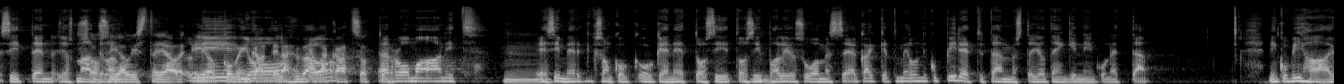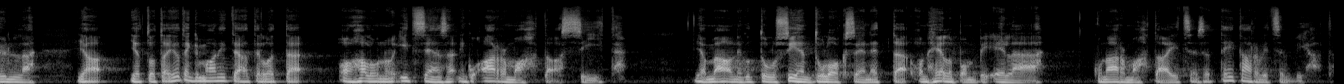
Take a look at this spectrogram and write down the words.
sitten, jos mä Sosialista ja ei niin, ole kovinkaan joo, teillä hyvällä joo, katsottu. Romaanit mm. esimerkiksi on kokeneet tosi, tosi mm. paljon Suomessa ja kaikki, että meillä on niin kuin pidetty tämmöistä jotenkin, niin kuin, että niin kuin vihaa yllä. Ja, ja tota, jotenkin mä oon itse ajatellut, että on halunnut itseänsä niin kuin armahtaa siitä – ja mä oon niin tullut siihen tulokseen, että on helpompi elää, kun armahtaa itsensä, että ei tarvitse vihata.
